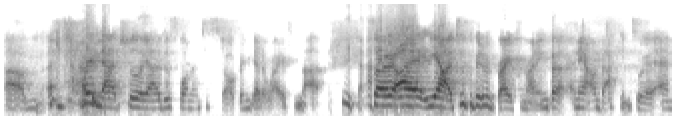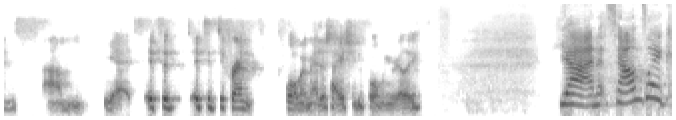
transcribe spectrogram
um, and so naturally, I just wanted to stop and get away from that. So I, yeah, I took a bit of a break from running, but now I'm back into it, and um, yeah, it's, it's a it's a different form of meditation for me, really. Yeah, and it sounds like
